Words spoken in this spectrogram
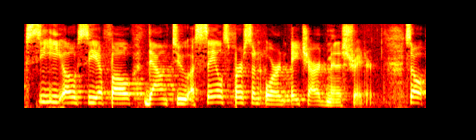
CEO, CFO, down to a salesperson or an HR administrator. So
